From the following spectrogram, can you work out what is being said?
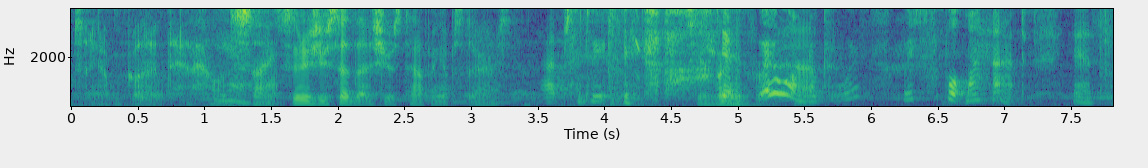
saying, I'm glad that Helen's Yes. safe. As soon as you said that, she was tapping upstairs. Absolutely. yes. Where, her one, hat. where, where did I put my hat? Yes.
